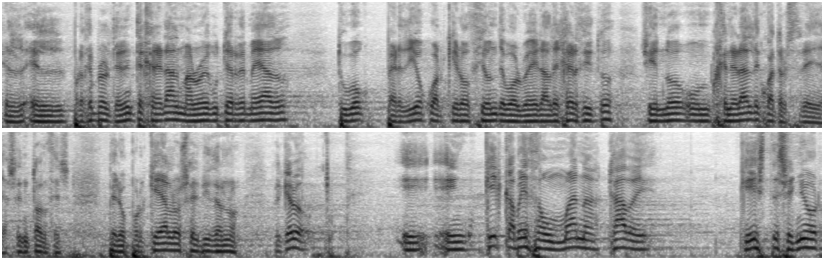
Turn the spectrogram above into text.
el, el- por ejemplo, el teniente general Manuel Gutiérrez Meado tuvo perdió cualquier opción de volver al ejército siendo un general de cuatro estrellas. Entonces, pero ¿por qué a los servicios no? Porque claro, eh, ¿en qué cabeza humana cabe que este señor,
